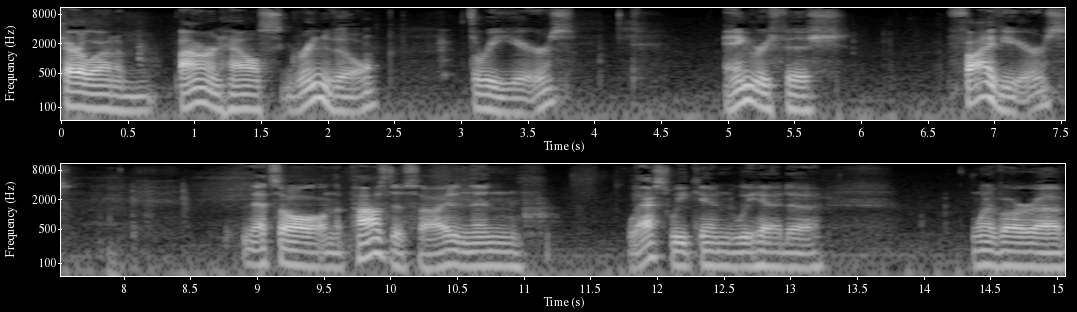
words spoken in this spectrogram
Carolina Bauernhaus Greenville, three years. Angry Fish, five years. That's all on the positive side, and then last weekend we had uh, one of our uh,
